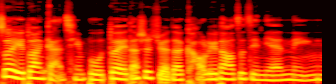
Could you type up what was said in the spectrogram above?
这一段感情不对，但是觉得考虑到自己年龄，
